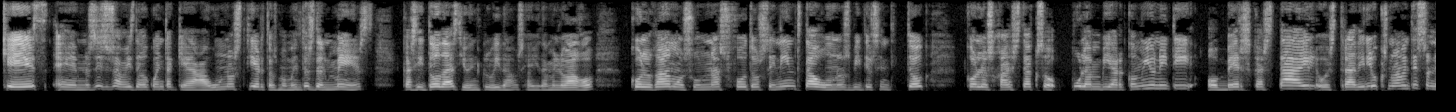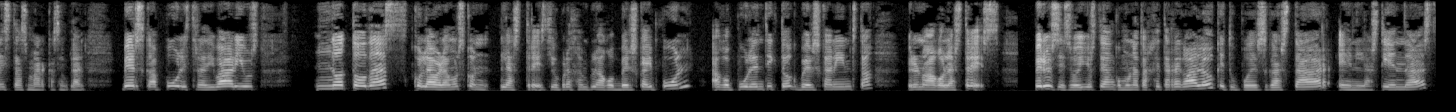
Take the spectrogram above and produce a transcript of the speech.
que es, eh, no sé si os habéis dado cuenta que a unos ciertos momentos del mes, casi todas, yo incluida, o sea, yo también lo hago, colgamos unas fotos en Insta o unos vídeos en TikTok con los hashtags o Pull and Community o Berska Style o Stradilux. Normalmente son estas marcas, en plan Berska, Pull, Stradivarius. No todas colaboramos con las tres. Yo, por ejemplo, hago Berska y Pull, hago Pull en TikTok, Berska en Insta, pero no hago las tres. Pero es eso, ellos te dan como una tarjeta regalo que tú puedes gastar en las tiendas.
